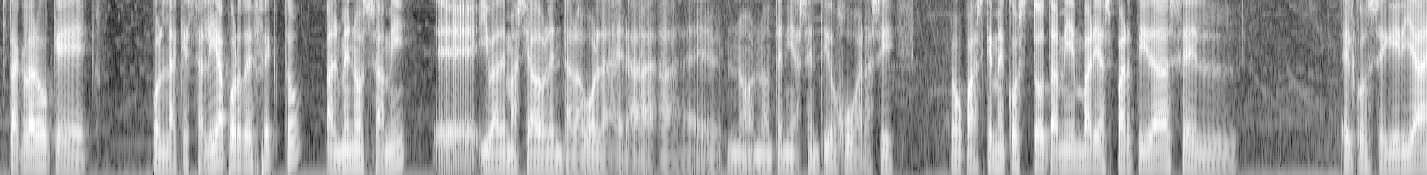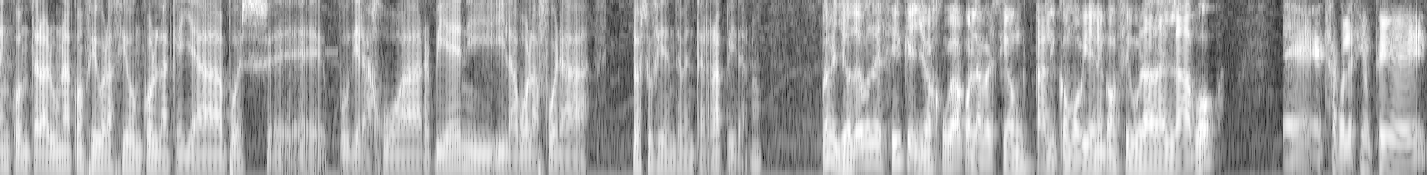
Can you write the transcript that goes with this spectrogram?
está claro que con la que salía por defecto, al menos a mí, eh, iba demasiado lenta la bola, era, eh, no, no, tenía sentido jugar así. Lo que pasa es que me costó también varias partidas el, el conseguir ya encontrar una configuración con la que ya pues pudiera jugar bien y, y, la bola fuera lo suficientemente rápida, ¿no? Bueno, yo debo decir que yo he jugado con la versión tal y como viene configurada en la Bob, eh, esta colección que,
